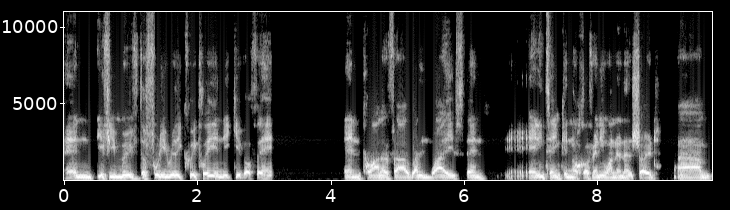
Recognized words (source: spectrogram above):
and if you move the footy really quickly and you give off the hand and kind of uh, run in waves, then any team can knock off anyone, and it showed. Um,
